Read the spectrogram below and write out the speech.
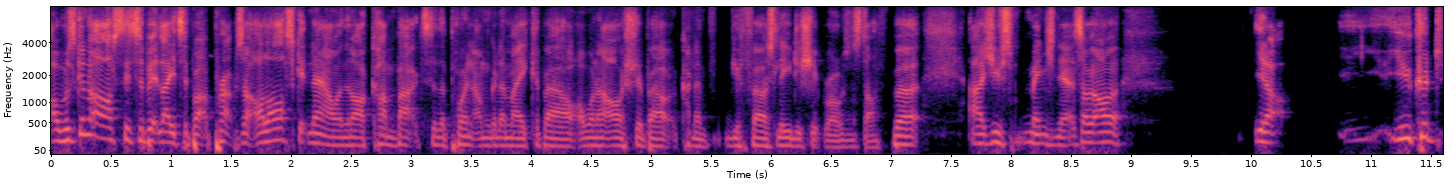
I was going to ask this a bit later, but perhaps I'll ask it now, and then I'll come back to the point I'm going to make about. I want to ask you about kind of your first leadership roles and stuff. But as you've mentioned it, so I, you know, you could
